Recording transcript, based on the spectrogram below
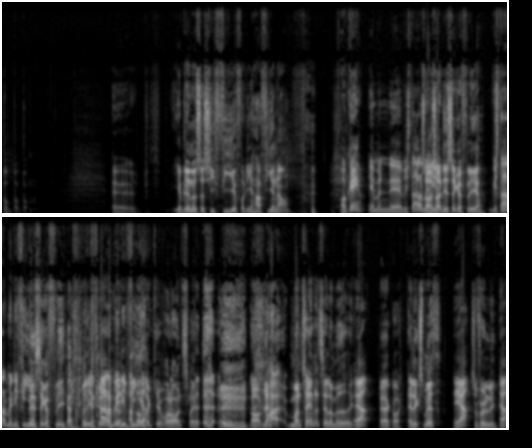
Bum, bum, bum. Øh, jeg bliver nødt til at sige fire, fordi jeg har fire navn. Okay, jamen øh, vi, starter Så, med så er de, det sikkert flere. vi starter med de Det fire. er sikkert flere. Vi starter med de fire. okay, hvor er det åndssvagt. Nå, jeg har Montana tæller med, ikke? Ja, Ja, godt. Alex Smith, ja, selvfølgelig. ja.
